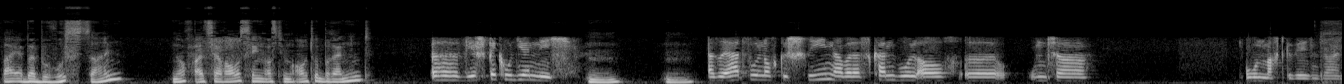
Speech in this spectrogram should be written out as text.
war er bei Bewusstsein noch, als er raushing aus dem Auto brennend? Äh, wir spekulieren nicht. Mhm. Mhm. Also er hat wohl noch geschrien, aber das kann wohl auch äh, unter Ohnmacht gewesen sein.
